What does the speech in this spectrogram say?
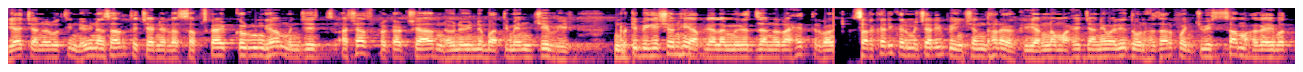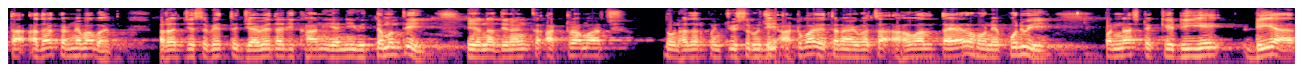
या चॅनलवरती नवीन असाल तर चॅनलला सबस्क्राईब करून घ्या. म्हणजेच अशाच प्रकारच्या नवनवीन बातम्यांचे नोटिफिकेशन हे आपल्याला मिळत जाणार आहे तर सरकारी कर्मचारी पेन्शनधारक यांना माहे जानेवारी दोन हजार पंचवीसचा महागाई भत्ता अदा करण्याबाबत राज्यसभेत जावेद अली खान यांनी वित्तमंत्री यांना दिनांक अठरा मार्च दोन हजार पंचवीस रोजी आठवा वेतन आयोगाचा अहवाल तयार होण्यापूर्वी पन्नास टक्के डी ए डी आर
